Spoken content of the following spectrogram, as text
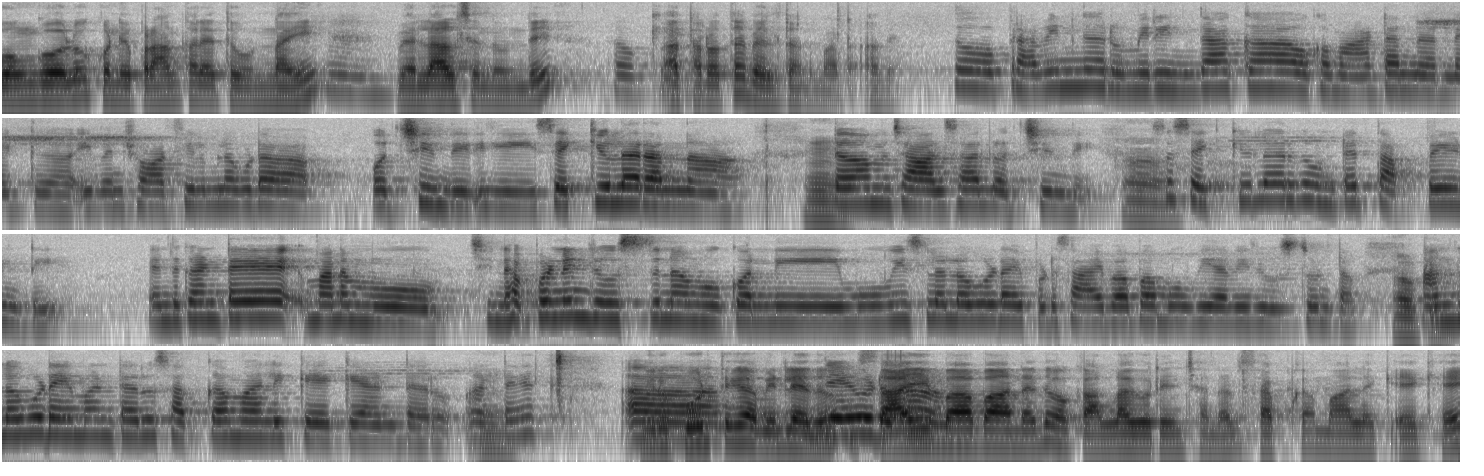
ఒంగోలు కొన్ని ప్రాంతాలు అయితే ఉన్నాయి వెళ్ళాల్సింది ఉంది. ఆ తర్వాత వెళ్తాను అనమాట అది. సో ప్రవీణ్ గారు మీరు ఇందాక ఒక మాట అన్నారు లైక్ ఈవెన్ షార్ట్ ఫిల్మ్లో కూడా వచ్చింది. ఈ సెక్యులర్ అన్న టర్మ్ చాలాసార్లు వచ్చింది. సో సెక్యులర్గా ఉంటే తప్పేంటి? ఎందుకంటే మనము చిన్నప్పటి నుంచి చూస్తున్నాము కొన్ని మూవీస్లలో కూడా ఇప్పుడు సాయిబాబా మూవీ అవి చూస్తుంటాం. అందులో కూడా ఏమంటారు? సబ్కా మాలిక్ కేకే అంటారు. అంటే మీరు పూర్తిగా వినలేదు. సాయిబాబా అనేది ఒక అల్లా గురించి అన్నారు సబ్కా మాలిక్ ఏకే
